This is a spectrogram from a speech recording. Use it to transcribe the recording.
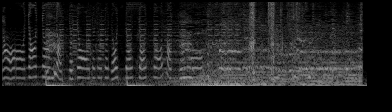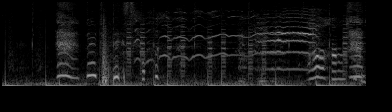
Oh, how should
